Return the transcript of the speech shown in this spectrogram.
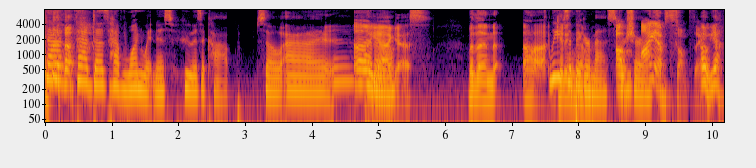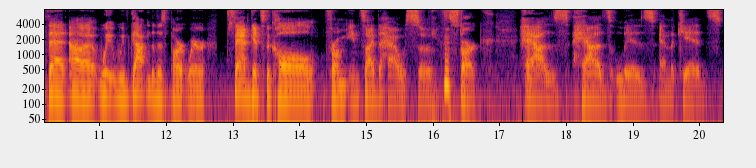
Thad, Thad does have one witness who is a cop so uh, uh, I don't yeah i guess but then uh leaves a bigger them- mess for Um, sure I have something. Oh, yeah. That uh, we we've gotten to this part where Thad gets the call from inside the house of Stark has has Liz and the kids,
